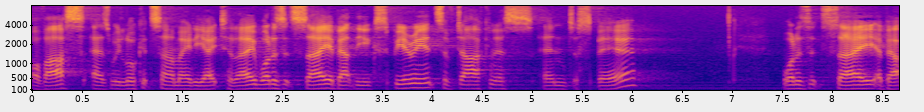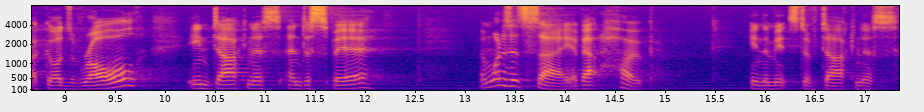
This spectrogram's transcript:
of us as we look at Psalm 88 today. What does it say about the experience of darkness and despair? What does it say about God's role in darkness and despair? And what does it say about hope in the midst of darkness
